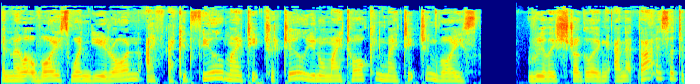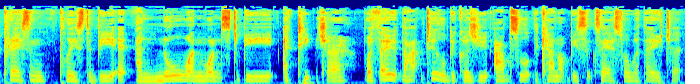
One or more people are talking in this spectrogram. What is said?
in my little voice one year on. I, I could feel my teacher tool, you know, my talking, my teaching voice really struggling. And that is a depressing place to be. And no one wants to be a teacher without that tool because you absolutely cannot be successful without it.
